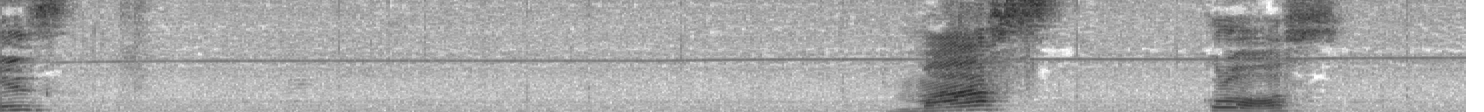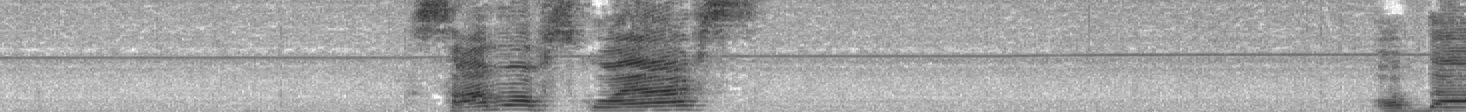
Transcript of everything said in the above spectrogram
is mass cross sum of squares of the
